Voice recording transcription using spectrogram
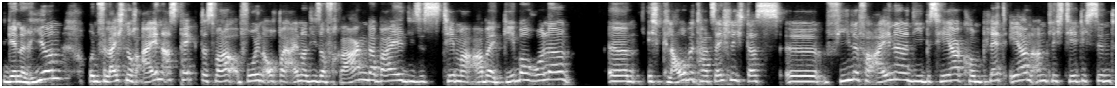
generieren. Und vielleicht noch ein Aspekt, das war vorhin auch bei einer dieser Fragen dabei, dieses Thema Arbeitgeberrolle. Ähm, ich glaube tatsächlich, dass äh, viele Vereine, die bisher komplett ehrenamtlich tätig sind,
